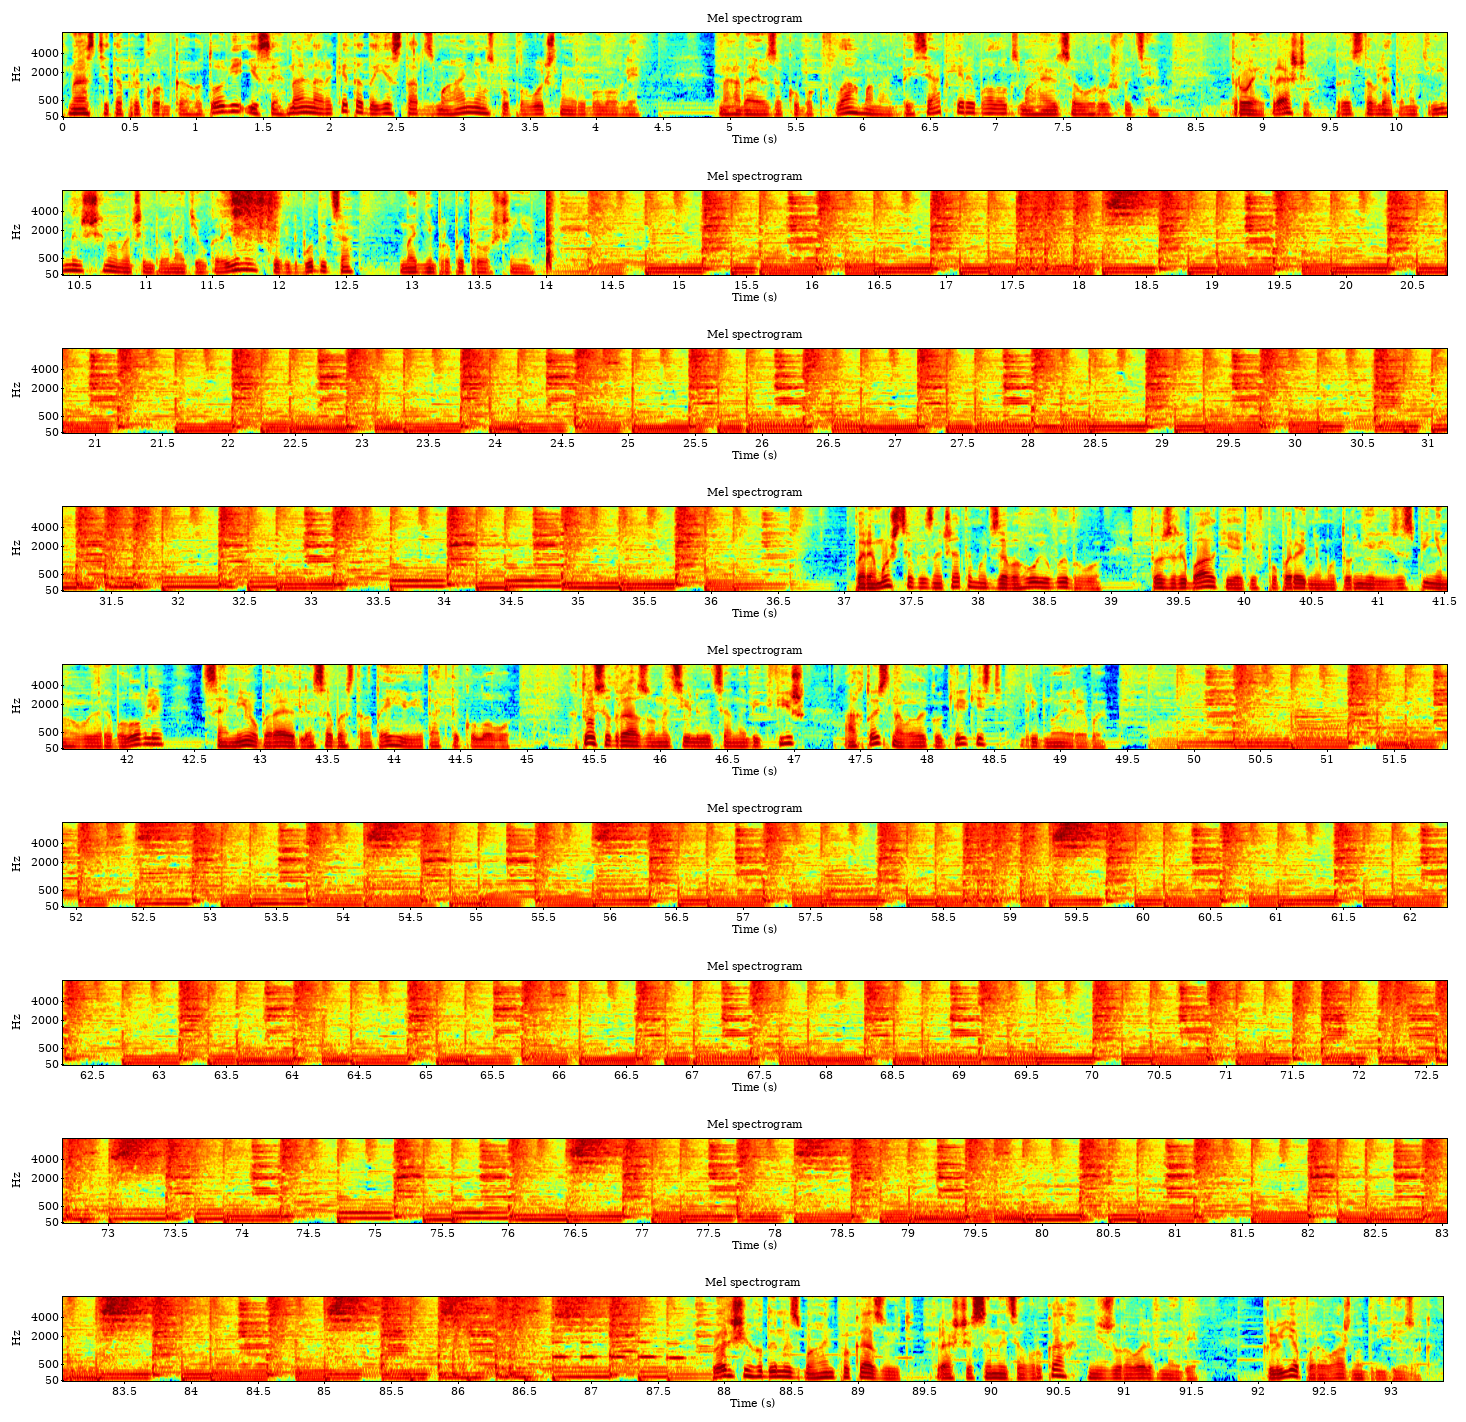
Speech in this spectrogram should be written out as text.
Снасті та прикормка готові, і сигнальна ракета дає старт змаганням з поплавочної риболовлі. Нагадаю, за кубок флагмана десятки рибалок змагаються у Грушвиці. Троє кращих представлятимуть Рівненщину на чемпіонаті України, що відбудеться на Дніпропетровщині. Переможця визначатимуть за вагою вилову, тож рибалки, як і в попередньому турнірі зі спінінгової риболовлі, самі обирають для себе стратегію і тактику лову. Хтось одразу націлюється на бікфіш, а хтось на велику кількість дрібної риби. Перші години змагань показують краще синиця в руках, ніж журавель в небі. Клює переважно дріб'язок.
